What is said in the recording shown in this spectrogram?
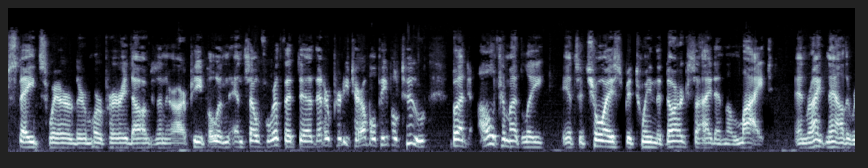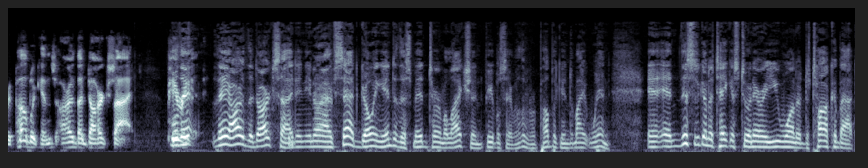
states where there are more prairie dogs than there are people, and, and so forth, that uh, that are pretty terrible people too. But ultimately, it's a choice between the dark side and the light. And right now, the Republicans are the dark side. Period. Well, they, they are the dark side. And, you know, I've said going into this midterm election, people say, well, the Republicans might win. And, and this is going to take us to an area you wanted to talk about.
